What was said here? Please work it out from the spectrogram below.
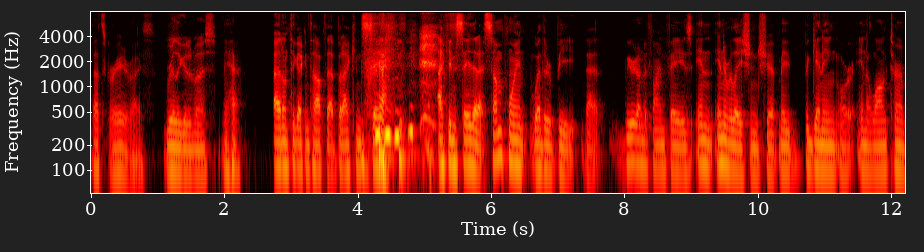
That's great advice. Really good advice. Yeah. I don't think I can top that, but I can say I can say that at some point, whether it be that weird undefined phase in in a relationship, maybe beginning or in a long term,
